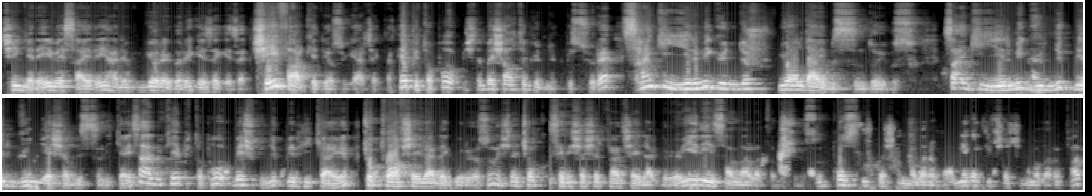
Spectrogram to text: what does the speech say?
Çingene'yi vesaireyi hani göre göre geze geze. Şeyi fark ediyorsun gerçekten. Happy Top'u işte 5-6 günlük bir süre sanki 20 gündür yoldaymışsın duygusu sanki 20 günlük bir gün yaşamışsın hikayesi. Halbuki Happy Top'u 5 günlük bir hikaye. Çok tuhaf şeyler de görüyorsun. İşte çok seni şaşırtan şeyler görüyor. Yeni insanlarla tanışıyorsun. Pozitif şaşırmaları var, negatif şaşırmaları var.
